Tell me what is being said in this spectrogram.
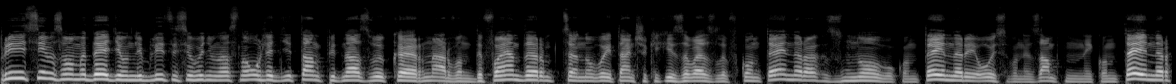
Привіт всім, з вами Деді Онлібліц, і сьогодні у нас на огляді танк під назвою KR Narvon Defender. Це новий танчик, який завезли в контейнерах. Знову контейнери. Ось вони, замкнений контейнер.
